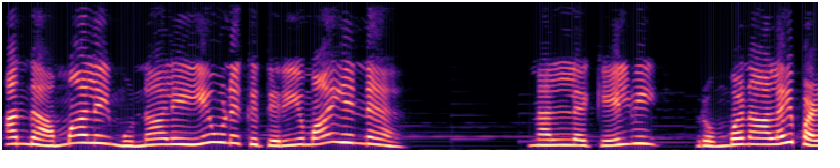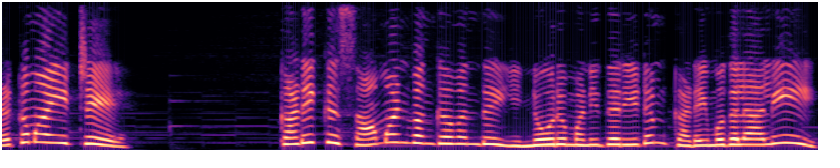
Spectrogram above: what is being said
அந்த அம்மாளை முன்னாலேயே உனக்கு தெரியுமா என்ன? நல்ல கேள்வி. ரொம்ப நாளாய் பழக்கமாயிற்றே. கடைக்கு சாமான் வாங்க வந்த இன்னொரு மனிதரிடம் கடை முதலாளி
